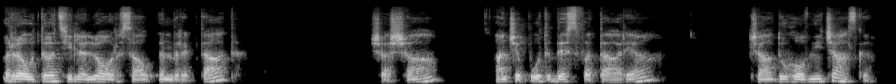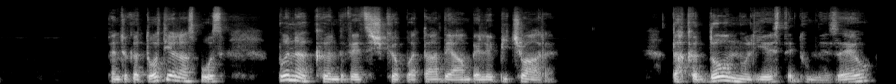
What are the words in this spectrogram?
Răutățile lor s-au îndreptat și așa a început desfătarea cea duhovnicească. Pentru că tot el a spus, până când veți șchiopăta de ambele picioare. Dacă Domnul este Dumnezeu,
